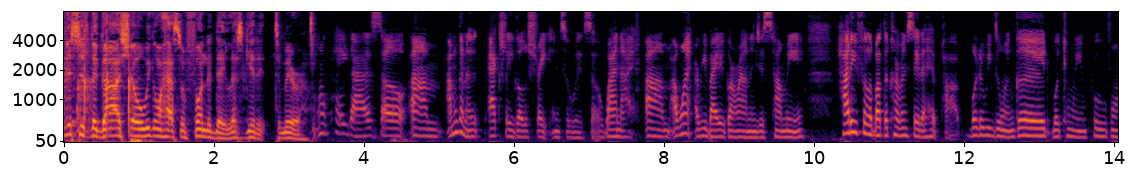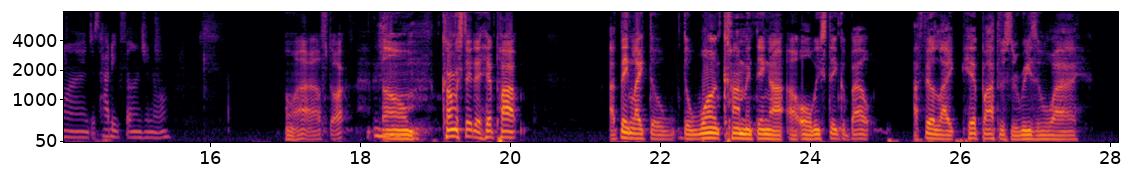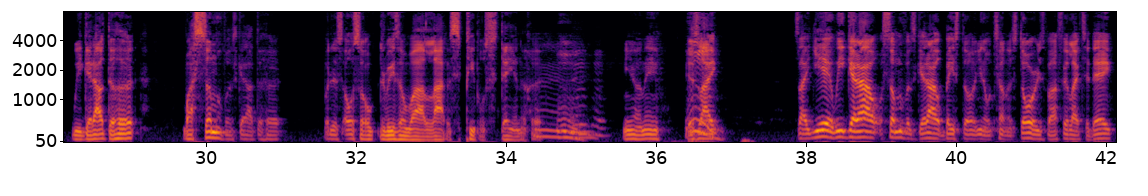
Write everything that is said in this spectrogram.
And and this is the God Show. We're gonna have some fun today. Let's get it, Tamira. Okay, guys. So um, I'm gonna actually go straight into it. So why not? Um, I want everybody to go around and just tell me how do you feel about the current state of hip hop? What are we doing good? What can we improve on? Just how do you feel in general? Oh, all right, I'll start. Um, current state of hip hop. I think like the the one common thing I, I always think about. I feel like hip hop is the reason why we get out the hood, why some of us get out the hood, but it's also the reason why a lot of people stay in the hood. Mm-hmm. Mm-hmm. You know what I mean? It's mm. like it's like yeah, we get out. Some of us get out based on you know telling stories, but I feel like today,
